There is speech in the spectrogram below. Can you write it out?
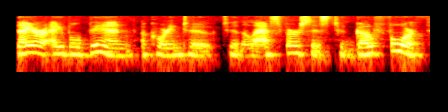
they are able then, according to, to the last verses, to go forth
